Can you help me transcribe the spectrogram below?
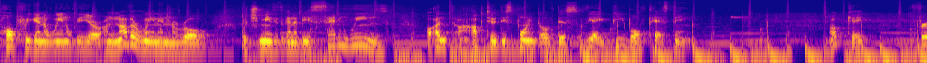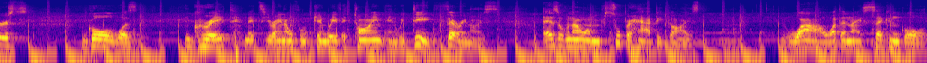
hope we're gonna win over here another win in a row, which means it's gonna be seven wins uh, up to this point of this VIP ball testing. Okay, first goal was great. Let's see right now if we can wave a time, and we did. Very nice. As of now, I'm super happy, guys. Wow, what a nice second goal.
